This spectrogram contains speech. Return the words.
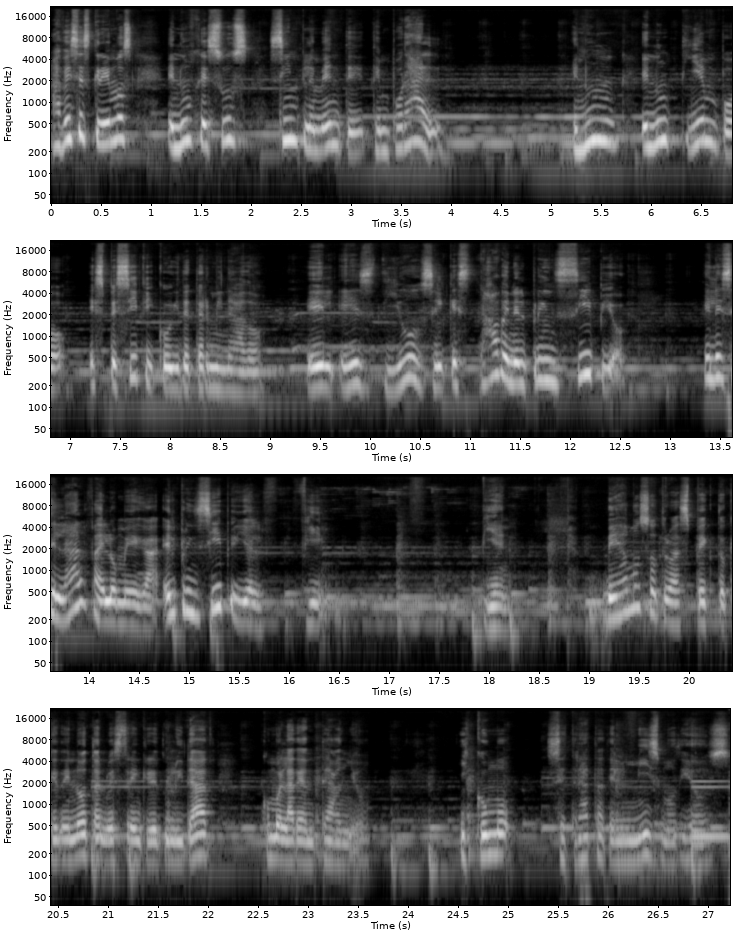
A veces creemos en un Jesús simplemente temporal, en un, en un tiempo específico y determinado. Él es Dios, el que estaba en el principio. Él es el alfa, el omega, el principio y el fin. Bien, veamos otro aspecto que denota nuestra incredulidad como la de antaño y cómo se trata del mismo Dios.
